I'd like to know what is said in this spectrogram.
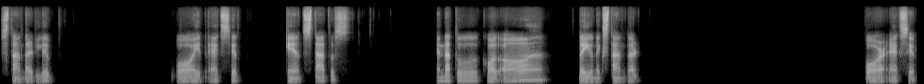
standard lib void exit and status. And that will call on the Unix standard for exit.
